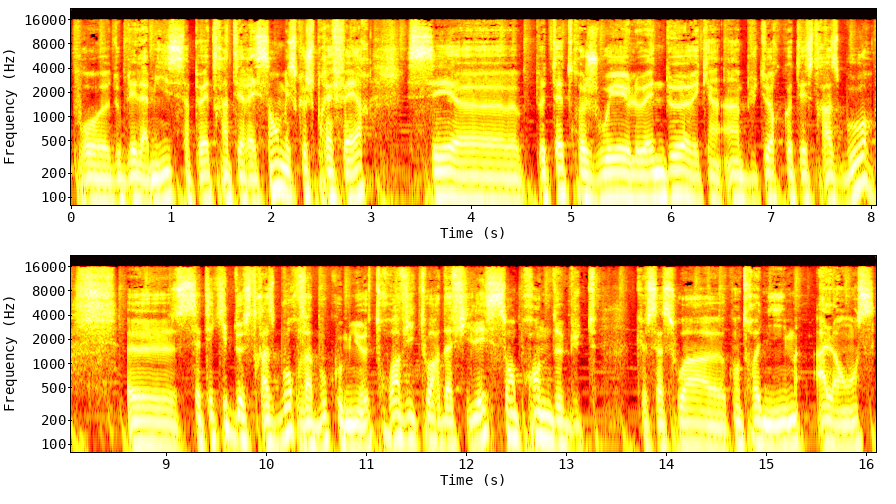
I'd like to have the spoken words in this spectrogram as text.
pour doubler la mise, ça peut être intéressant. Mais ce que je préfère, c'est peut-être jouer le N2 avec un, buteur côté Strasbourg. Cette équipe de Strasbourg va beaucoup mieux, trois victoires d'affilée sans prendre de but, que ça soit contre Nîmes, à Lens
